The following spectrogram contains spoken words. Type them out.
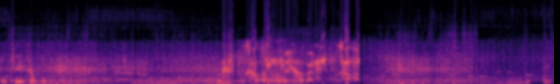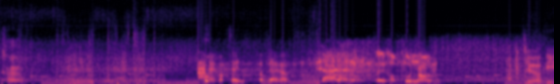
โอเคครับผม เข้าแก๊งได้ไหมครับเข้าขอบคุณครับขอบใจขอบใจครับเอ้ยขอบคุณน้อง เจอพี่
